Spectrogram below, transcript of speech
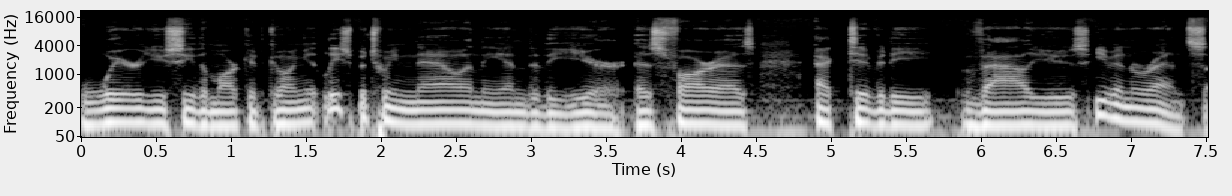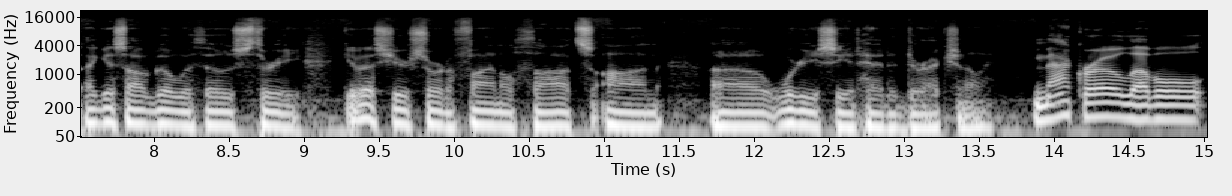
where you see the market going, at least between now and the end of the year, as far as activity, values, even rents, I guess I'll go with those three. Give us your sort of final thoughts on uh, where you see it headed directionally. macro level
